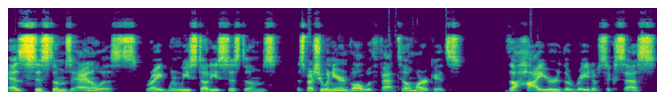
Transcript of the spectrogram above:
As systems analysts, right, when we study systems, especially when you're involved with fat tail markets, the higher the rate of success,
